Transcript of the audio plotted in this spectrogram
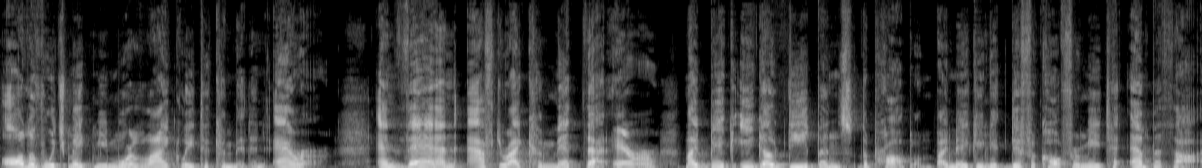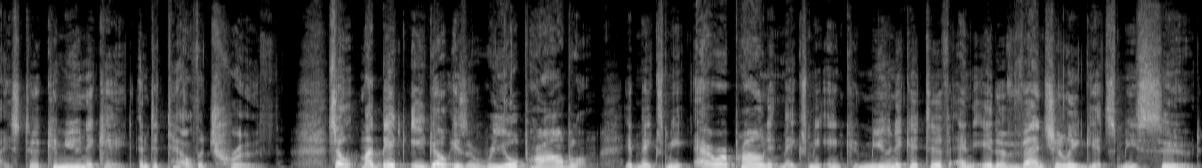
all of which make me more likely to commit an error. And then, after I commit that error, my big ego deepens the problem by making it difficult for me to empathize, to communicate, and to tell the truth. So my big ego is a real problem. It makes me error prone, it makes me incommunicative, and it eventually gets me sued.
